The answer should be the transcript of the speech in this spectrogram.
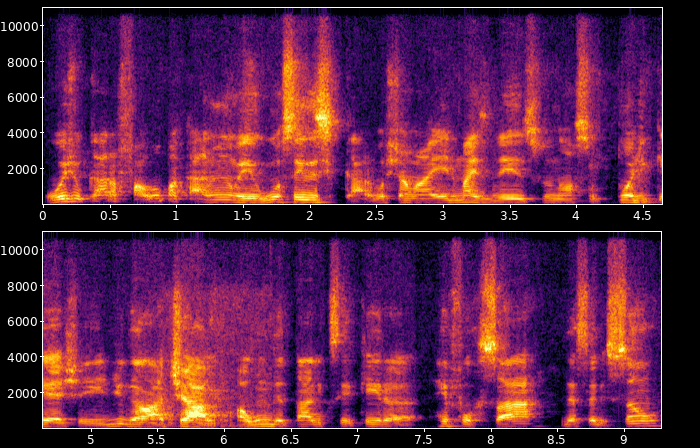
Hoje o cara falou pra caramba, eu gostei desse cara, vou chamar ele mais vezes no nosso podcast aí. Diga lá, Thiago, algum detalhe que você queira reforçar dessa lição,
